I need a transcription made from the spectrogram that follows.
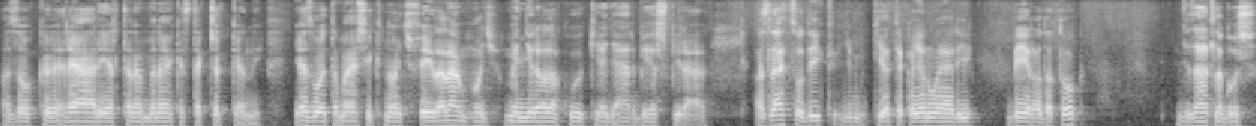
azok reál értelemben elkezdtek csökkenni. Ez volt a másik nagy félelem, hogy mennyire alakul ki egy árbérspirál. Az látszódik, kijöttek a januári béradatok, az átlagos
